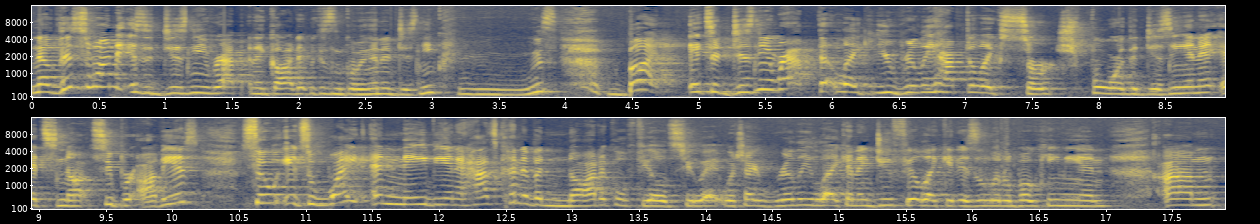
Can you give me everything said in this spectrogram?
Now this one is a Disney wrap and I got it because I'm going on a Disney cruise, but it's a Disney wrap that like you really have to like search for the Disney in it. It's not super obvious. So it's white and navy and it has kind of a nautical feel to it, which I really like and I do feel like it is a little bohemian. Um,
